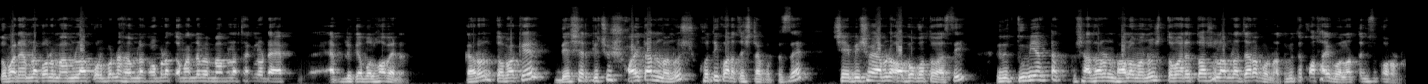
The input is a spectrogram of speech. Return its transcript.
তোমার আমরা কোনো মামলা করব না, হামলা করব না, তোমার নামে মামলা থাকলে ওটা অ্যাপ্লিকেবল হবে না। কারণ তোমাকে দেশের কিছু শয়তান মানুষ ক্ষতি করার চেষ্টা করতেছে, সে বিষয়ে আমরা অবগত আছি। কিন্তু তুমি একটা সাধারণ ভালো মানুষ, তোমার তো আসলে আমরা জানাব না, তুমি তো কথাই বলো কিছু করো না।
